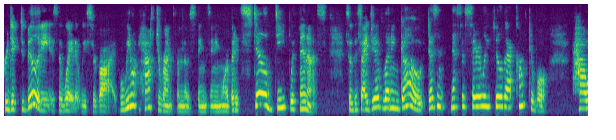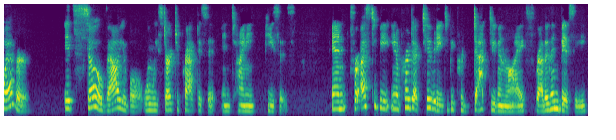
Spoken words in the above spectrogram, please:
Predictability is the way that we survive. Well, we don't have to run from those things anymore, but it's still deep within us. So, this idea of letting go doesn't necessarily feel that comfortable. However, it's so valuable when we start to practice it in tiny pieces. And for us to be, you know, productivity, to be productive in life rather than busy,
